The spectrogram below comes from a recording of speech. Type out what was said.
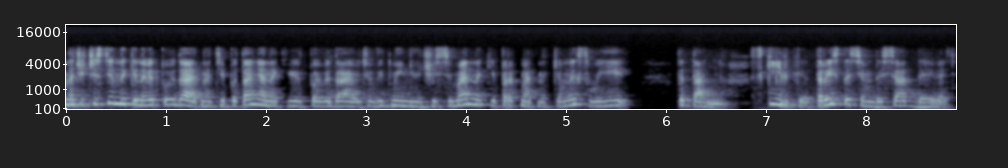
Значить, числівники не відповідають на ті питання, на які відповідають відмінюючі сіменники, прикметники. У них свої питання. Скільки? 379.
